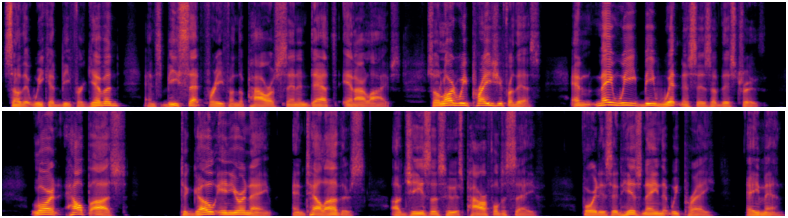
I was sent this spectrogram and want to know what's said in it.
so that we could be forgiven and be set free from the power of sin and death in our lives. So, Lord, we praise you for this, and may we be witnesses of this truth. Lord, help us to go in your name and tell others of Jesus who is powerful to save. For it is in his name that we pray. Amen.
